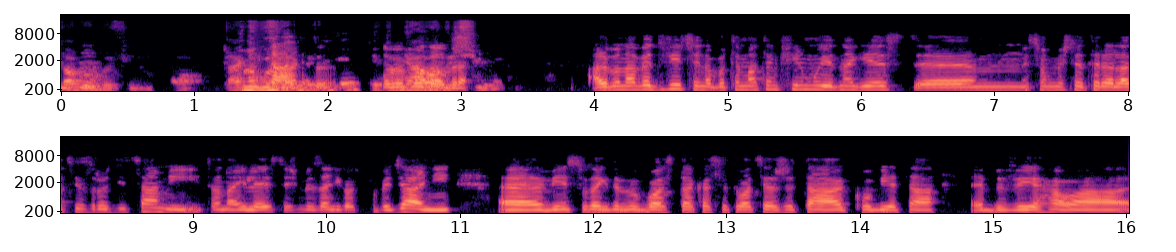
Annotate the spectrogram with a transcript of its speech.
to -hmm. byłby film. O, tak, tak, tak to, to, to by było dobre. Siłę. Albo nawet wiecie, no bo tematem filmu jednak jest, są myślę te relacje z rodzicami i to na ile jesteśmy za nich odpowiedzialni, e, więc tutaj gdyby była taka sytuacja, że ta kobieta e, by wyjechała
